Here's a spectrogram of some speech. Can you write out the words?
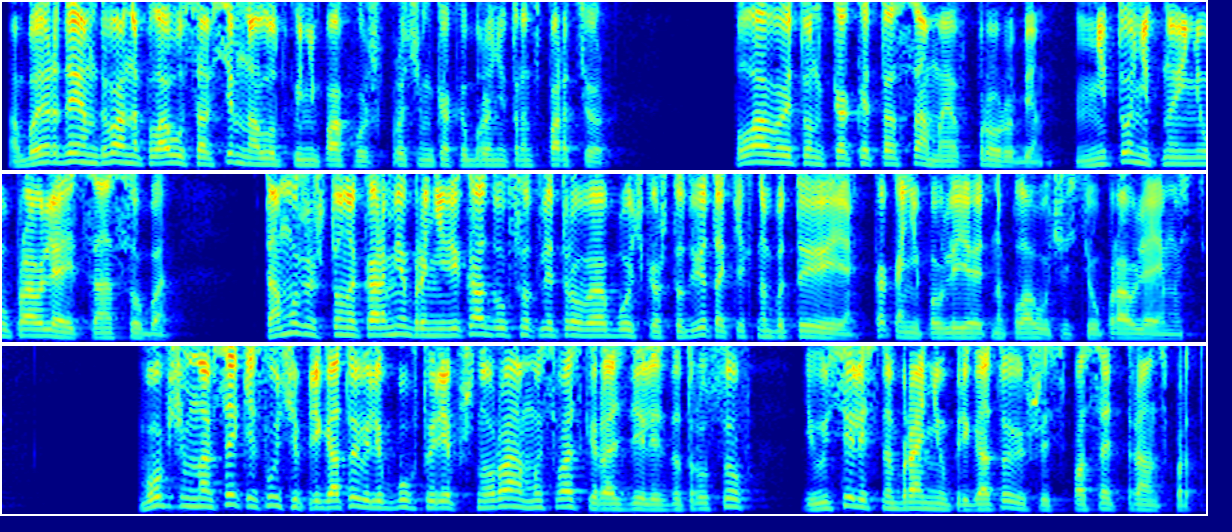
А БРДМ-2 на плаву совсем на лодку не похож, впрочем, как и бронетранспортер. Плавает он, как это самое, в проруби. Не тонет, но и не управляется особо. К тому же, что на корме броневика 200-литровая бочка, что две таких на БТРе. Как они повлияют на плавучесть и управляемость? В общем, на всякий случай приготовили бухту реп-шнура, мы с Васькой разделись до трусов и уселись на броню, приготовившись спасать транспорт.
